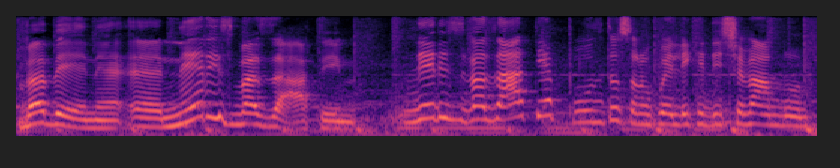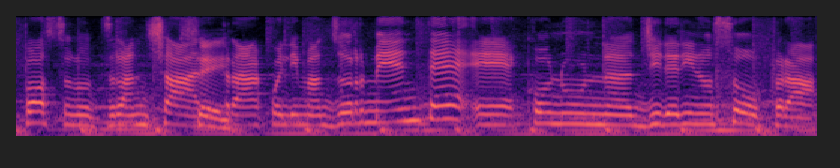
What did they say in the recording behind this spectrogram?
Va bene, eh, neri svasati. Neri svasati appunto sono quelli che dicevamo possono slanciare sì. tra quelli maggiormente e con un gilerino sopra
